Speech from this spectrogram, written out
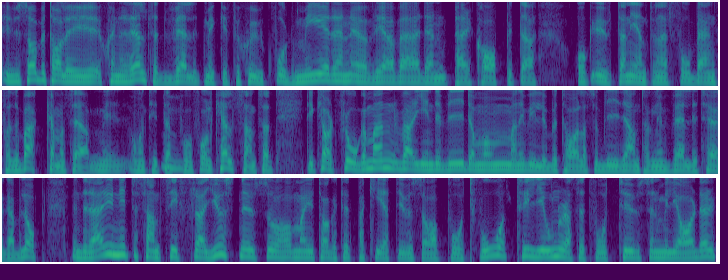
USA betalar ju generellt sett väldigt mycket för sjukvård, mer än övriga världen per capita och utan egentligen att få bang for the buck kan man säga om man tittar mm. på folkhälsan. Så det är klart, frågar man varje individ om vad man är villig att betala så blir det antagligen väldigt höga belopp. Men det där är en intressant siffra. Just nu så har man ju tagit ett paket i USA på 2 triljoner, alltså 2 000 miljarder.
